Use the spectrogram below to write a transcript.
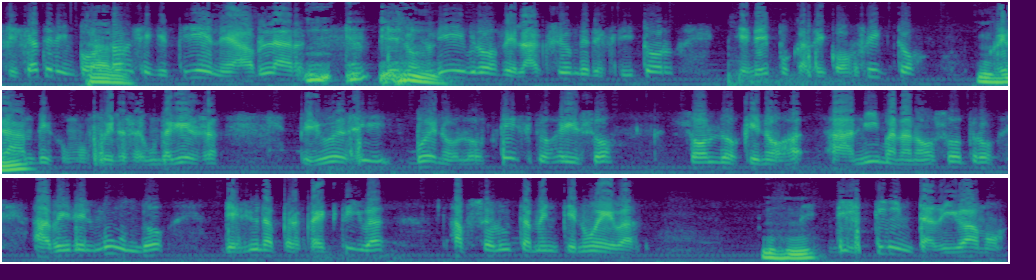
Fíjate la importancia que tiene hablar de los libros, de la acción del escritor en épocas de conflicto grandes, como fue la Segunda Guerra. Pero a decir, bueno, los textos esos son los que nos animan a nosotros a ver el mundo desde una perspectiva absolutamente nueva, distinta, digamos,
